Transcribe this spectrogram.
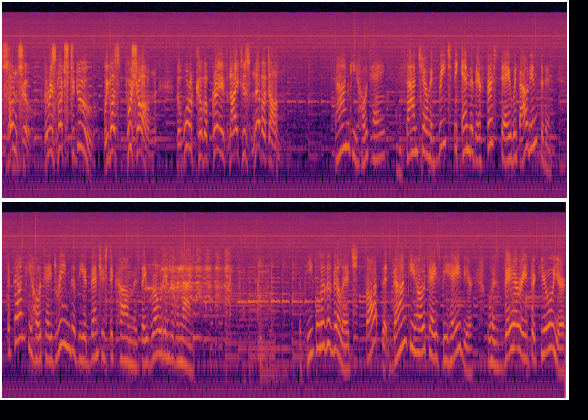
Sancho, there is much to do. We must push on. The work of a brave knight is never done. Don Quixote and Sancho had reached the end of their first day without incident. But Don Quixote dreamed of the adventures to come as they rode into the night. The people of the village thought that Don Quixote's behavior was very peculiar.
